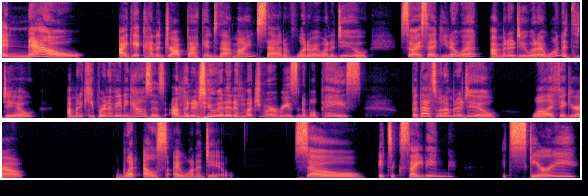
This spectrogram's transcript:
And now I get kind of dropped back into that mindset of what do I want to do? So I said, you know what? I'm going to do what I wanted to do. I'm going to keep renovating houses. I'm going to do it at a much more reasonable pace. But that's what I'm going to do while I figure out what else I want to do. So it's exciting. It's scary.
